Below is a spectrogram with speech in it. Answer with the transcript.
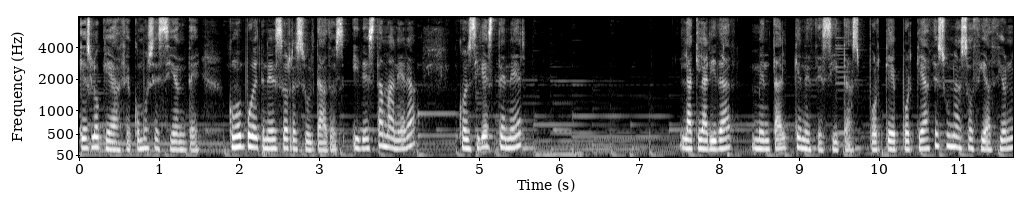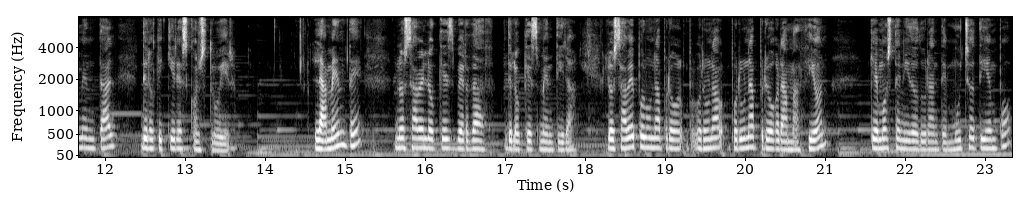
qué es lo que hace, cómo se siente, cómo puede tener esos resultados. Y de esta manera consigues tener la claridad mental que necesitas. ¿Por qué? Porque haces una asociación mental de lo que quieres construir. La mente no sabe lo que es verdad de lo que es mentira. Lo sabe por una, por una, por una programación que hemos tenido durante mucho tiempo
